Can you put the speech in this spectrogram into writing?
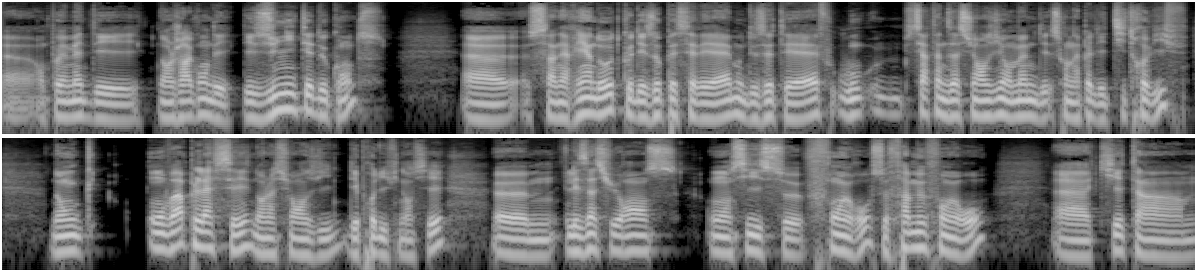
euh, on peut mettre des, dans le jargon des, unités de compte. Euh, ça n'est rien d'autre que des OPCVM ou des ETF ou certaines assurances vie ont même ce qu'on appelle des titres vifs. Donc, on va placer dans l'assurance vie des produits financiers. Les assurances ont aussi ce fonds euro, ce fameux fonds euro, euh, qui est un,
